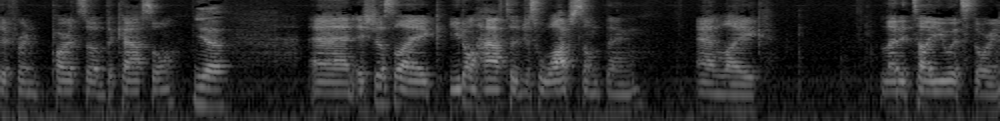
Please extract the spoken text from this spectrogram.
different parts of the castle. Yeah. And it's just like you don't have to just watch something and like let it tell you its story.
